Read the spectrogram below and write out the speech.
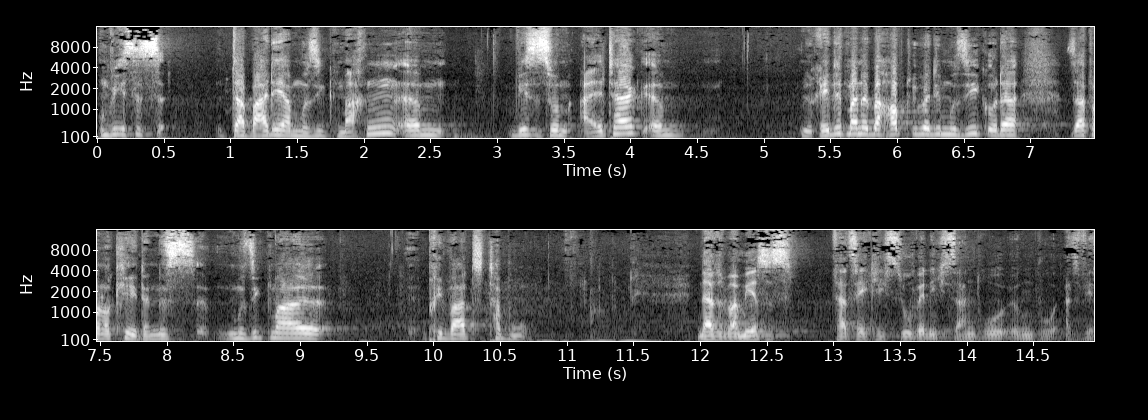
Und wie ist es, da beide ja Musik machen? Ähm wie ist es so im Alltag? Ähm, redet man überhaupt über die Musik oder sagt man, okay, dann ist Musik mal privat tabu? Na, also bei mir ist es tatsächlich so, wenn ich Sandro irgendwo, also wir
